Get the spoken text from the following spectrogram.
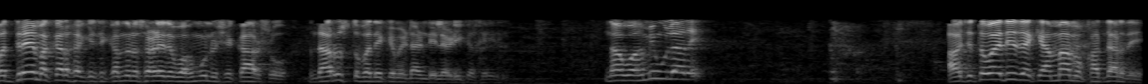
په درې مکر خره کې چې کمونو سړی د وهمونو شکار شو دا رستو بده کې مې ډنډې لړی که خیری نه وهمي ولاره او چې ته وای دې ځکه عامه مقدر دی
